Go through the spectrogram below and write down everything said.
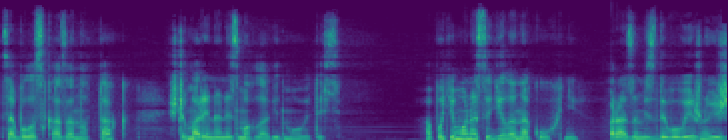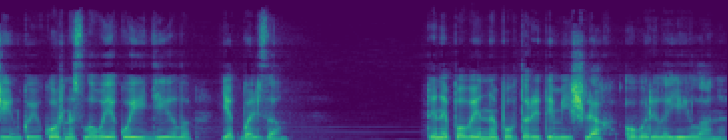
Це було сказано так що Марина не змогла відмовитись. А потім вона сиділа на кухні разом із дивовижною жінкою, кожне слово якої діяло, як бальзам. Ти не повинна повторити мій шлях, говорила їй Лана.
